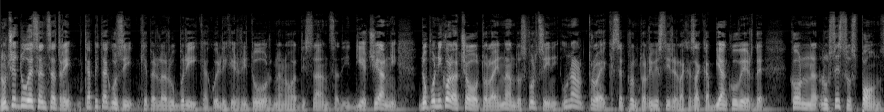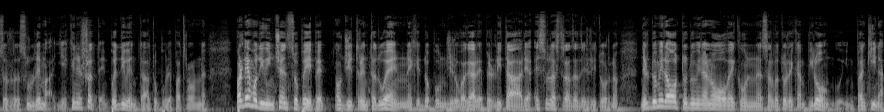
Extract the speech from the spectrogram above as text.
Non c'è due senza tre. Capita così che per la rubrica quelli che ritornano a distanza di dieci anni dopo Nicola Ciotola e Nando Sforzini, un altro ex è pronto a rivestire la casacca bianco-verde con lo stesso sponsor sulle maglie che nel frattempo è diventato pure patron. Parliamo di Vincenzo Pepe, oggi 32enne che dopo un girovagare per l'Italia è sulla strada del ritorno. Nel 2008-2009 con Salvatore Campilongo in panchina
